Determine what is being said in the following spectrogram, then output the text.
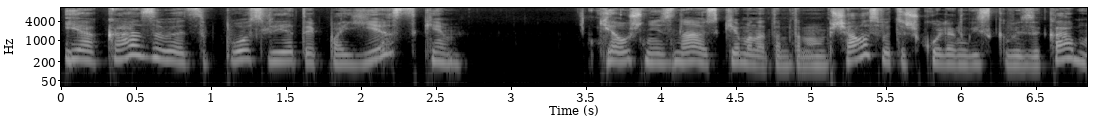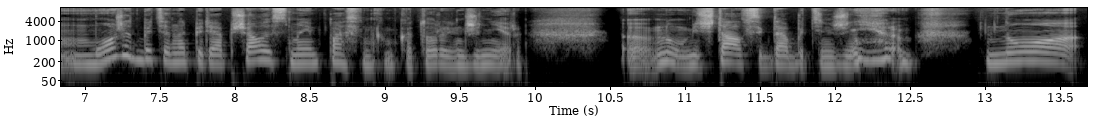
И оказывается, после этой поездки, я уж не знаю, с кем она там, там общалась в этой школе английского языка. Может быть, она переобщалась с моим пасынком, который инженер. Э, ну, мечтал всегда быть инженером. Но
